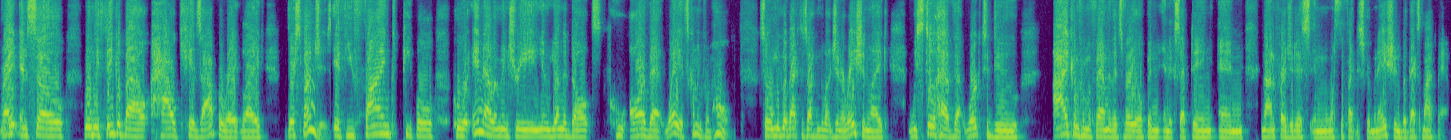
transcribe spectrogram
Right. And so when we think about how kids operate, like they're sponges. If you find people who are in elementary, you know, young adults who are that way, it's coming from home. So when we go back to talking about generation, like we still have that work to do I come from a family that's very open and accepting and non-prejudice and wants to fight discrimination, but that's my family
